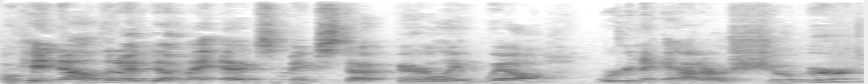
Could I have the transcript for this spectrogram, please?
Okay, now that I've got my eggs mixed up fairly well, we're to add our sugar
